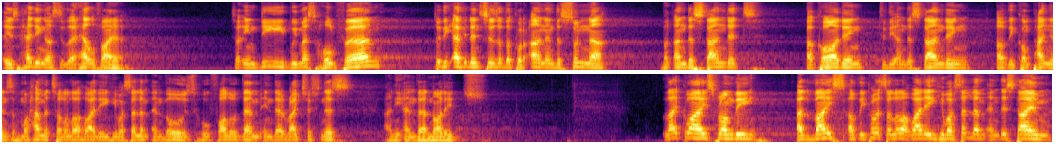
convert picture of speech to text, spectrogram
is heading us to the hellfire. So indeed, we must hold firm to the evidences of the Quran and the Sunnah, but understand it according to the understanding of the companions of Muhammad sallallahu and those who followed them in their righteousness and their knowledge. Likewise, from the advice of the Prophet and this time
